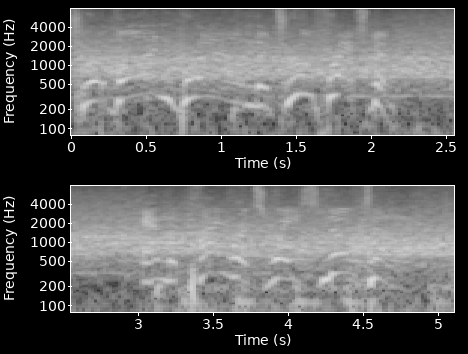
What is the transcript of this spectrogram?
Trevon Brown, the true freshman. And the Pirates waste no time.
